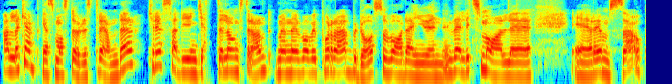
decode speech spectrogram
alla campingar som har större stränder. Kress hade ju en jättelång strand, men eh, var vi på Rabb då så var den ju en, väldigt smal eh, eh, remsa och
